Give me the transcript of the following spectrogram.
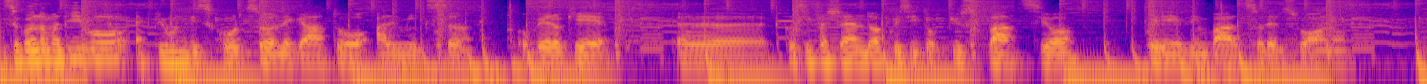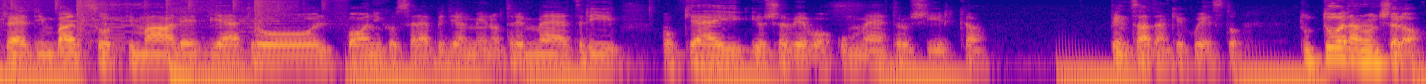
Il secondo motivo è più un discorso legato al mix, ovvero che eh, così facendo ho acquisito più spazio per il rimbalzo del suono. Cioè rimbalzo ottimale dietro il fonico sarebbe di almeno 3 metri, ok, io ci avevo un metro circa. Pensate anche questo. Tuttora non ce l'ho.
